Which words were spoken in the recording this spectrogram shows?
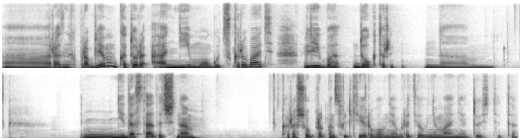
разных проблем, которые они могут скрывать, либо доктор недостаточно хорошо проконсультировал, не обратил внимания. То есть это,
